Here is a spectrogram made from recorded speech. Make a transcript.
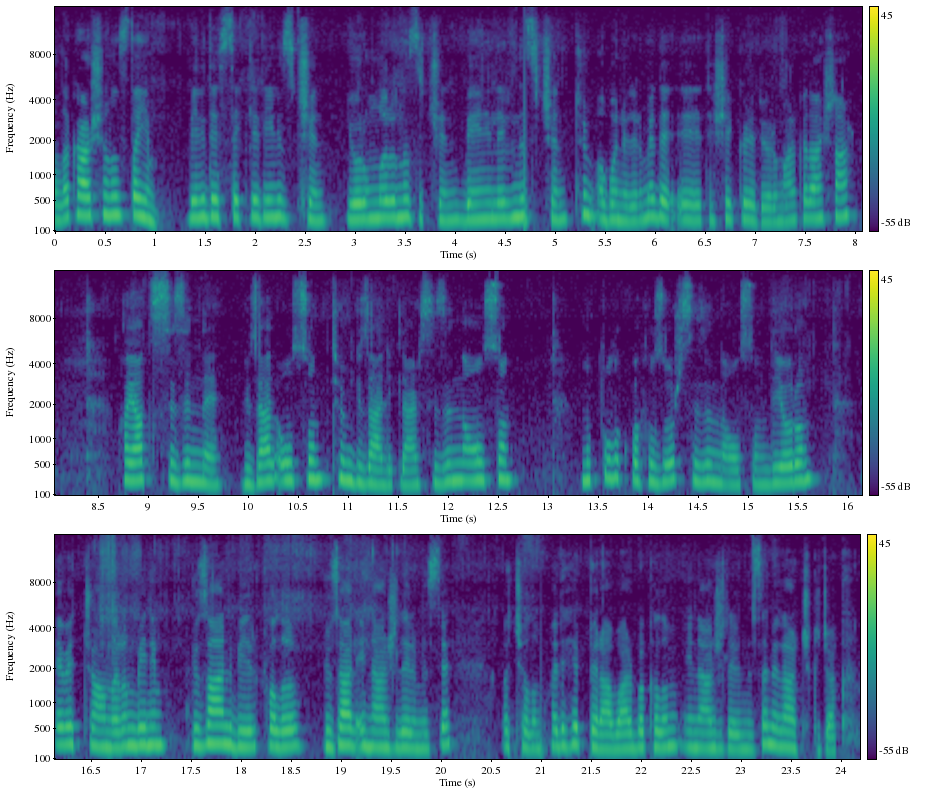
kanalda karşınızdayım. Beni desteklediğiniz için, yorumlarınız için, beğenileriniz için tüm abonelerime de e, teşekkür ediyorum arkadaşlar. Hayat sizinle güzel olsun. Tüm güzellikler sizinle olsun. Mutluluk ve huzur sizinle olsun diyorum. Evet canlarım benim güzel bir falı, güzel enerjilerimizle açalım. Hadi hep beraber bakalım enerjilerimizde neler çıkacak.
